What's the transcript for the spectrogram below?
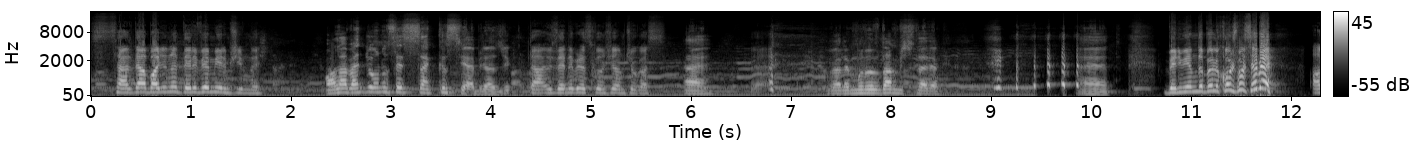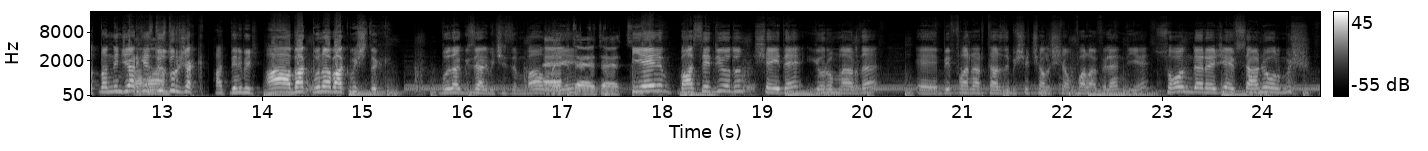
Selda bacına telif yemeyelim şimdi. Valla bence onun sesi sen kıs ya birazcık. Daha üzerine biraz konuşalım çok az. He. Böyle mırıldan bir şeyler yap. evet. Benim yanımda böyle konuşma Semih! Atman deyince herkes Tamam. düz duracak. Haddini bil. Aa bak buna bakmıştık. Bu da güzel bir çizim vallahi. Evet evet evet. Yeğenim bahsediyordun şeyde yorumlarda e, bir fanar tarzı bir şey çalışacağım falan filan diye. Son derece efsane olmuş. Gördük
